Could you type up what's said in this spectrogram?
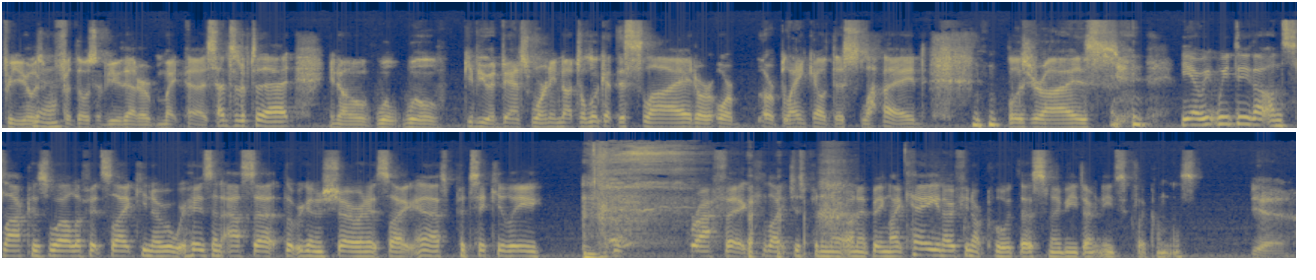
for you Yeah. for those of you that are might, uh, sensitive to that. You know, we'll we'll give you advance warning not to look at this slide or or, or blank out this slide. Close your eyes. Yeah, we, we do that on Slack as well. If it's like, you know, here's an asset that we're going to show, and it's like, eh, it's particularly graphic, like just put a note on it being like, hey, you know, if you're not cool with this, maybe you don't need to click on this. Yeah.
